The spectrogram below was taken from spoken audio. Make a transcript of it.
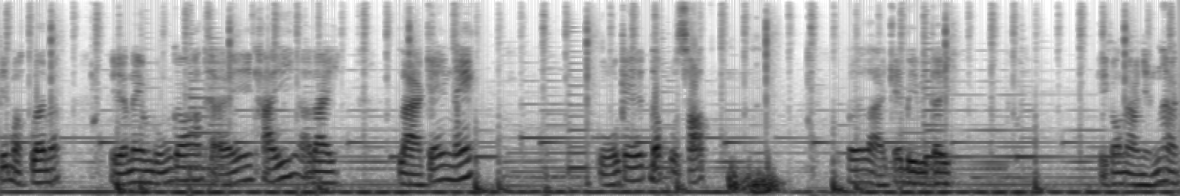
cái mực lên á thì anh em cũng có thể thấy ở đây là cái nét của cái double shot với lại cái BBT thì con nào nhỉnh hơn?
